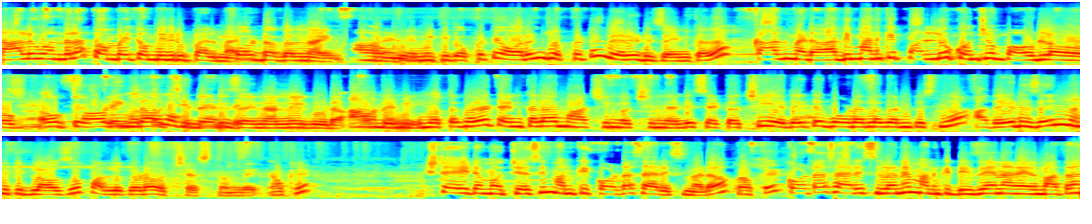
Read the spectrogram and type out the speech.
నాలుగు వందల తొంభై తొమ్మిది రూపాయలు మేడం. ఫోర్ డబల్ నైన్. అవునండి. మీకు ఇది ఒకటి ఆరెంజ్ ఒకటే వేరే డిజైన్ కదా? కాదు మేడం అది మనకి పళ్ళు కొంచెం పౌడ్లో పౌడింగ్లో ఒకటే. డిజైన్ అన్ని కూడా. మీకు మొత్తం కూడా టెన్ కలర్ మ్యాచింగ్ వచ్చిందండి సెట్ వచ్చి ఏదైతే బోర్డర్లో కనిపిస్తుందో అదే డిజైన్ మనకి బ్లౌజ్ పళ్ళు కూడా వచ్చేస్తుంది. ఓకే? నెక్స్ట్ ఐటమ్ వచ్చేసి మనకి కోటా శారీస్ మేడం. కోటా శారీస్లోనే మనకి డిజైన్ అనేది మాత్రం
